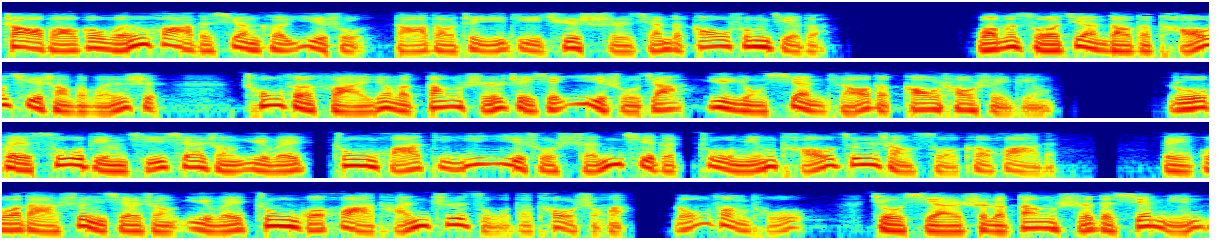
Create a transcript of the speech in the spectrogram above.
赵宝沟文化的线刻艺术达到这一地区史前的高峰阶段，我们所见到的陶器上的纹饰。充分反映了当时这些艺术家运用线条的高超水平，如被苏秉琦先生誉为中华第一艺术神器的著名陶尊上所刻画的，被郭大顺先生誉为中国画坛之祖的透视画《龙凤图》，就显示了当时的先民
